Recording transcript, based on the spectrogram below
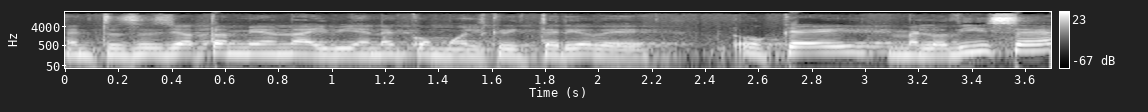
Entonces ya también ahí viene como el criterio de, ok, me lo dice,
